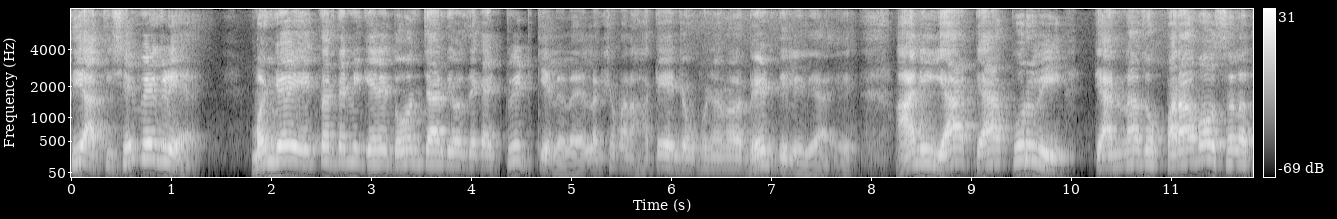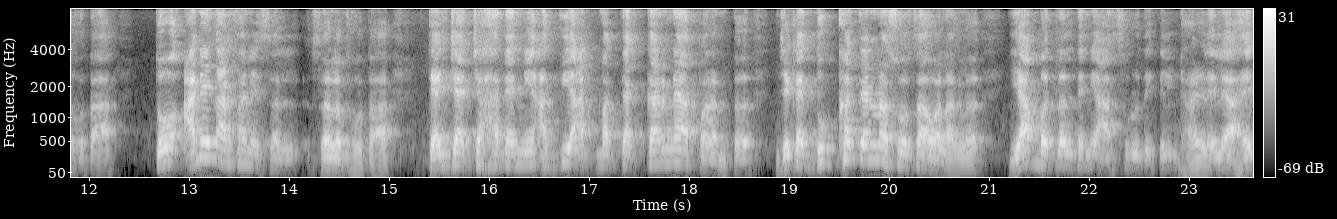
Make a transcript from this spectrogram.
ती अतिशय वेगळी आहे. म्हणजे एकतर त्यांनी गेले दोन चार दिवस जे काही ट्विट केलेलं आहे लक्ष्मण हाके यांच्या उपोषणाला भेट दिलेली आहे आणि या त्यापूर्वी त्यांना जो पराभव सलत होता तो अनेक अर्थाने सल सलत होता. त्यांच्या चाहत्यांनी अगदी आत्महत्या करण्यापर्यंत जे काही दुःख त्यांना सोसावं लागलं याबद्दल त्यांनी आसरू देखील ढाळलेले आहेत.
